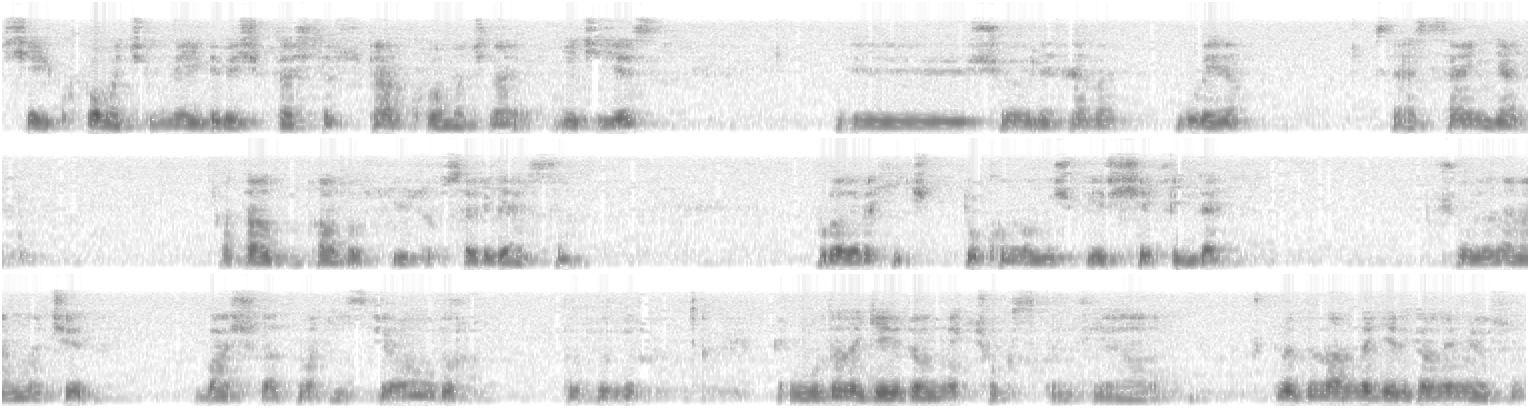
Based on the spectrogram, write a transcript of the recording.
şey kupa maçı neydi Beşiktaş'ta Süper Kupa maçına geçeceğiz. Ee, şöyle hemen buraya mesela sen gel. Hatta daha doğrusu Yusuf Sarı gelsin. Buralara hiç dokunmamış bir şekilde şuradan hemen maçı başlatmak istiyorum ama dur. Dur dur dur. Burada da geri dönmek çok sıkıntı ya. Tıkladığın anda geri dönemiyorsun.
